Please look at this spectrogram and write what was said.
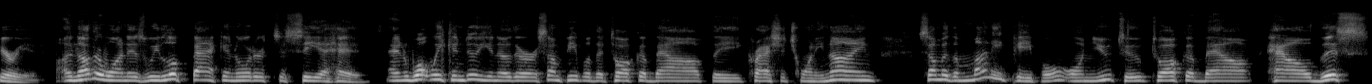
period. Another one is we look back in order to see ahead. And what we can do, you know, there are some people that talk about the crash of 29. Some of the money people on YouTube talk about how this,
